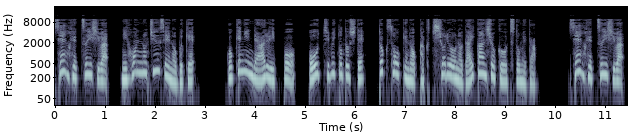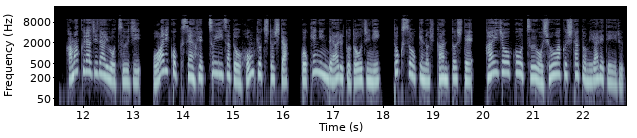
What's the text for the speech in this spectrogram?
千ヘッツイ氏は日本の中世の武家。御家人である一方、お内人として徳宗家の各地所領の大官職を務めた。千ヘッツイ氏は鎌倉時代を通じ、尾張国千ヘッツイ里を本拠地とした御家人であると同時に、徳宗家の悲観として海上交通を掌握したと見られている。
